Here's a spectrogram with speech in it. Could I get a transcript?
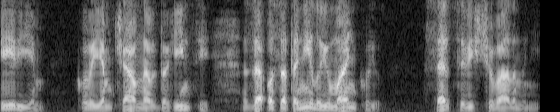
Ірієм, коли я мчав навздогінці, за осатанілою манькою, серце віщувало мені.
